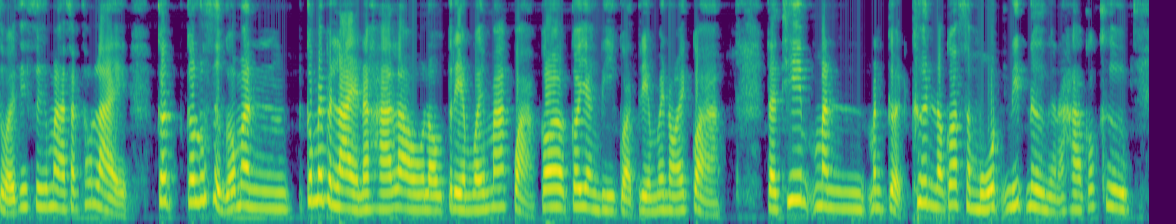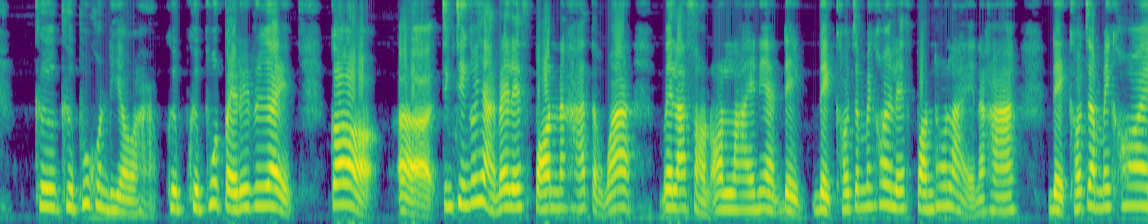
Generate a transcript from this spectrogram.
สวยๆที่ซื้อมาสักเท่าไหร่ ก็ ก็รู้สึกว่ามันก็ไม่เป็นไรนะคะ เรา เราเตรียมไว้มากกว่า ก็ ก็ยังดีกว่าเตรียมไว้น้อยกว่า แต่ที่มัน มันเกิดขึ้นแล้วก็สมูทนิดนึงนะคะ ก็คือ คือ คือผู้คนเดียวอะค่ะ คือ คือพูดไปเรื่อยๆ ก็ จริงๆก็อยากได้レスปอนนะคะ แต่ว่าเวลาสอนออนไลน์เนี่ยเด็กเด็กเขาจะไม่ค่อยレスปอนเท่าไหร่นะคะ เด็กเขาจะไม่ค่อย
